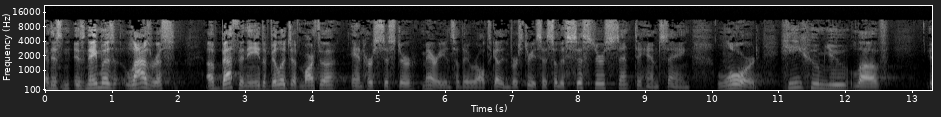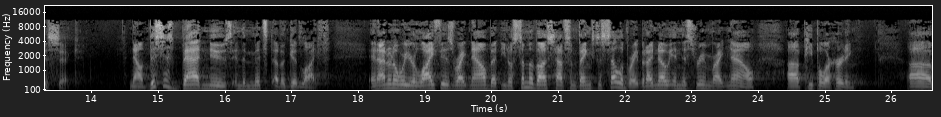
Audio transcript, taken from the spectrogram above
and his his name was Lazarus of Bethany, the village of Martha and her sister Mary. And so they were all together. In verse 3, it says, So the sisters sent to him, saying, Lord, he whom you love is sick. Now, this is bad news in the midst of a good life. And I don't know where your life is right now, but you know, some of us have some things to celebrate, but I know in this room right now, uh, people are hurting. Uh,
